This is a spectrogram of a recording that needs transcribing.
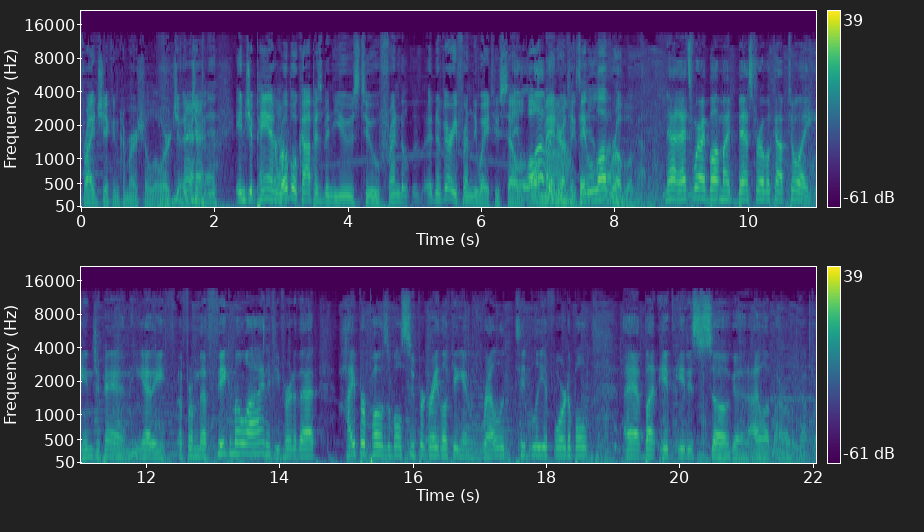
fried chicken commercial or J in Japan. RoboCop has been used to friend in a very friendly way to sell all manner of things. They love love RoboCop. No, that's where I bought my best RoboCop toy in Japan. He had a from the Figma line, if you've heard of that, hyper posable, super great looking, and relatively affordable. Uh, but it, it is so good. I love my RoboCop toy.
